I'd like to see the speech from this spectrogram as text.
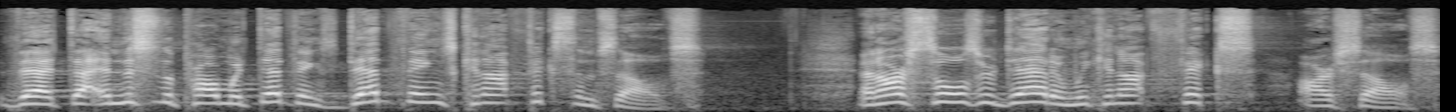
that, uh, and this is the problem with dead things dead things cannot fix themselves. And our souls are dead, and we cannot fix ourselves.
